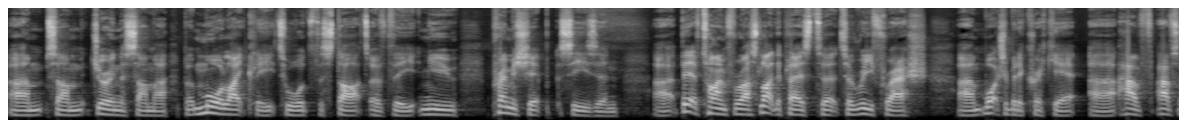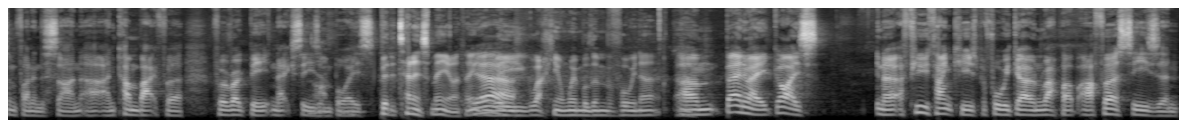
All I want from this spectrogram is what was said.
um, some during the summer, but more likely towards the start of the new Premiership season. A bit of time for us, like the players, to to refresh, um, watch a bit of cricket, uh, have have some fun in the sun, uh, and come back for for rugby next season, boys. Bit of tennis, me, I think. Yeah. We'll be whacking on Wimbledon before we know it. Um, but anyway, guys, you know, a few thank yous before we go and wrap up our first season.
